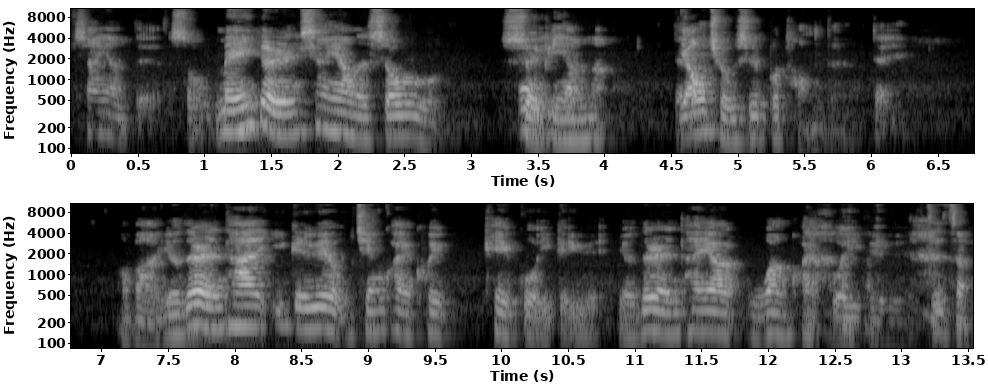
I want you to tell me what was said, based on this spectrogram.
像样的收入，每一个人像样的收入水平要求是不同的，对，好吧？有的人他一个月五千块可以可以过一个月，有的人他要五万块过一个月，这怎么？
